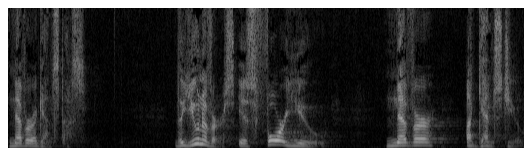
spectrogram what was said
never against us. The universe is for you, never against you.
